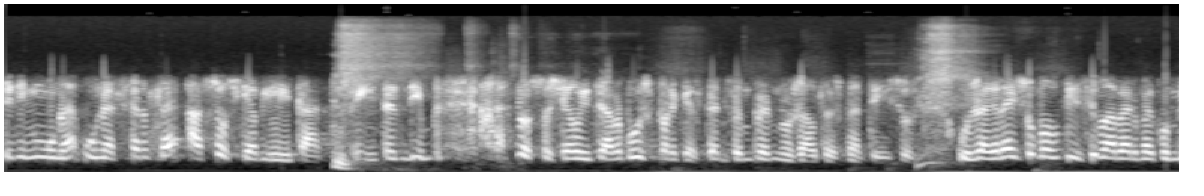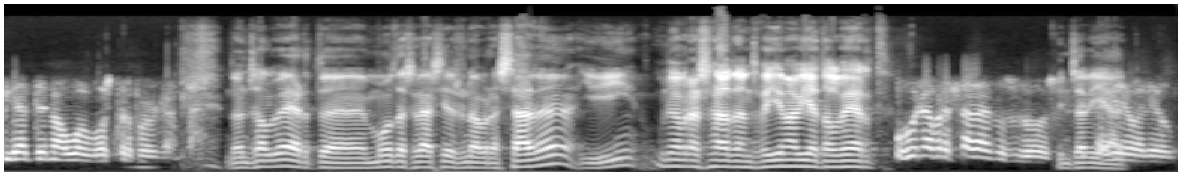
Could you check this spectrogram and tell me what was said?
tenim una, una certa associabilitat i tendim a no socialitzar-vos perquè estem sempre amb nosaltres mateixos. Us agraeixo moltíssim haver-me convidat de nou al vostre programa. Doncs Albert, eh, moltes gràcies, una abraçada i... Una abraçada, ens veiem aviat, Albert. Una abraçada a tots dos. Fins aviat. Adéu, adéu.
